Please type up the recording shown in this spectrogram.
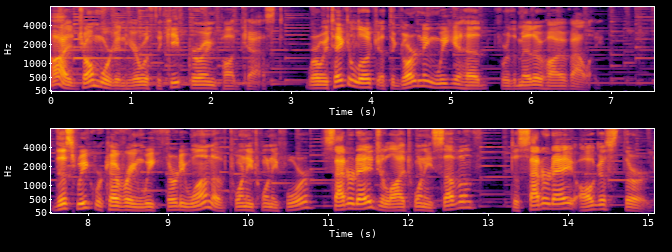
Hi, John Morgan here with the Keep Growing podcast, where we take a look at the gardening week ahead for the Mid Ohio Valley. This week we're covering week 31 of 2024, Saturday, July 27th to Saturday, August 3rd.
